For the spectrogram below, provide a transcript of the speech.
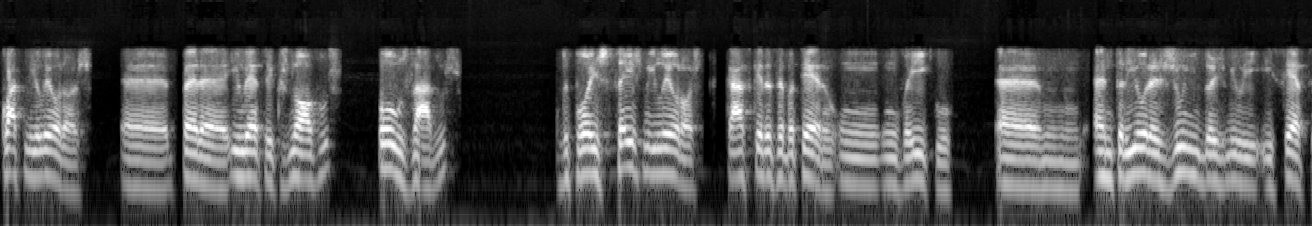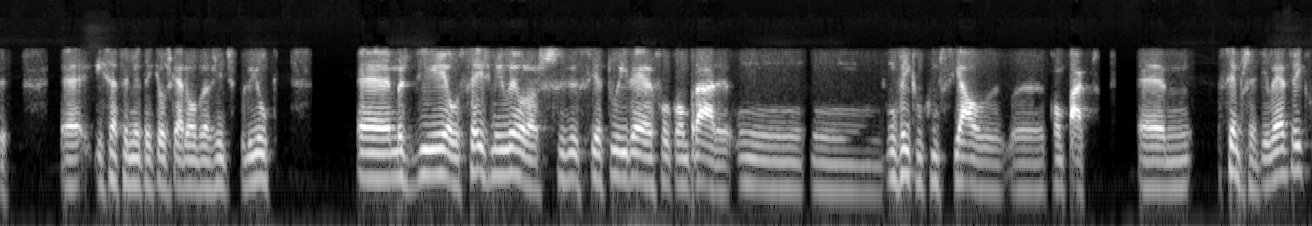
4 mil euros uh, para elétricos novos ou usados. Depois, 6 mil euros caso queiras abater um, um veículo anterior a junho de 2007, uh, exatamente aqueles que eram abrangidos por IUC, Uh, mas dizia eu, 6 mil euros se, se, a tua ideia for comprar um, um, um veículo comercial uh, compacto um, 100% elétrico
